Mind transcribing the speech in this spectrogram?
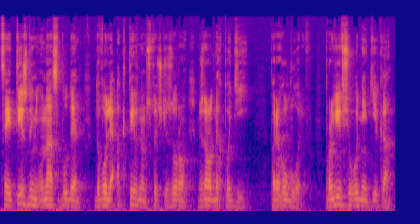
Цей тиждень у нас буде доволі активним з точки зору міжнародних подій, переговорів. Провів сьогодні кілька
